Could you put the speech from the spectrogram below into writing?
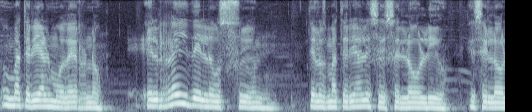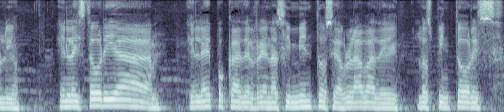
un material moderno. El rey de los, em, de los materiales es el óleo, es el óleo. En la historia, en la época del Renacimiento se hablaba de los pintores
